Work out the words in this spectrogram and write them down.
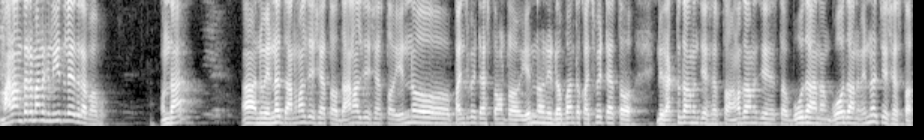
మనంతటి మనకు నీతి లేదురా బాబు. ఉందా? నువ్వు ఎన్నో దానాలు చేసేస్తావు దానాలు చేసేస్తావు ఎన్నో పంచిపెట్టేస్తూ ఉంటావు ఎన్నో నీ డబ్బు అంతా ఖర్చు పెట్టేస్తావు నీ రక్తదానం చేసేస్తావు అన్నదానం చేసేస్తావు భూదానం గోదానం ఎన్నో చేసేస్తావు.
